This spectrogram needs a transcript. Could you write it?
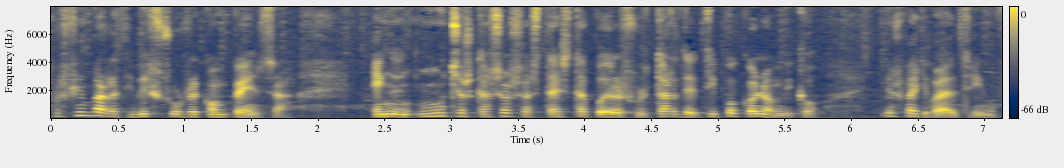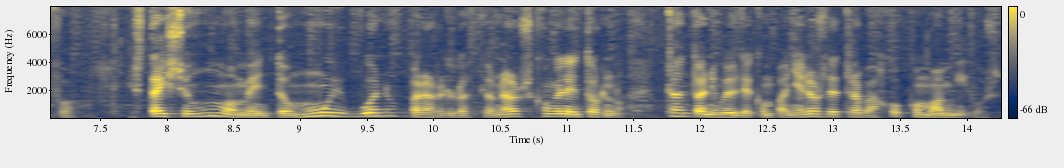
por fin va a recibir su recompensa. En muchos casos hasta esta puede resultar de tipo económico y os va a llevar al triunfo. Estáis en un momento muy bueno para relacionaros con el entorno, tanto a nivel de compañeros de trabajo como amigos.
